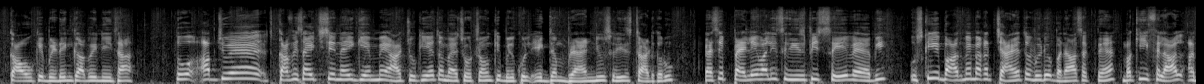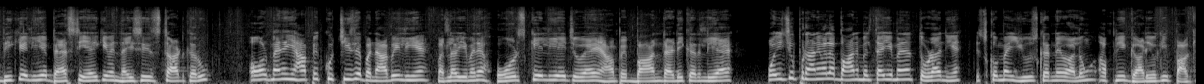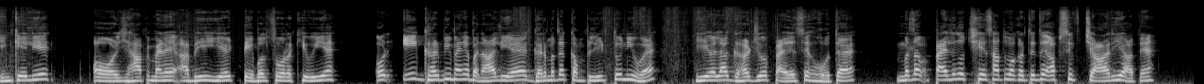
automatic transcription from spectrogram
काऊ की बिडिंग का भी नहीं था। तो अब जो है काफ़ी सारी चीज़ें नई गेम में आ चुकी है तो मैं सोच रहा हूँ कि बिल्कुल एकदम ब्रांड न्यू सीरीज़ स्टार्ट करूँ। वैसे पहले वाली सीरीज़ भी सेव है अभी, उसके बाद में अगर चाहें तो वीडियो बना सकते हैं। बाकी फ़िलहाल अभी के लिए बेस्ट ये है कि मैं नई सीरीज़ स्टार्ट करूँ। और मैंने यहाँ पे कुछ चीज़ें बना भी ली हैं। मतलब ये मैंने हॉर्स के लिए जो है यहाँ पे बाँध रेडी कर लिया है। और ये जो पुराने वाला बाँध मिलता है, ये मैंने तोड़ा नहीं है। इसको मैं यूज़ करने वाला हूँ अपनी गाड़ियों की पार्किंग के लिए। और यहाँ पे मैंने अभी ये टेबल सो रखी हुई है। और एक घर भी मैंने बना लिया है। घर मतलब कंप्लीट तो नहीं हुआ है। ये वाला घर जो पहले से होता है मतलब पहले तो छः सात हुआ करते थे, अब सिर्फ़ चार ही आते हैं।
